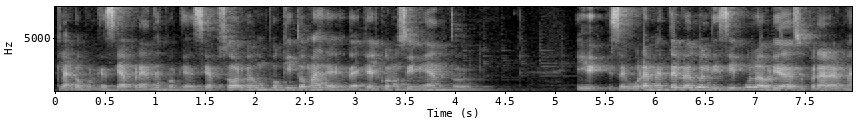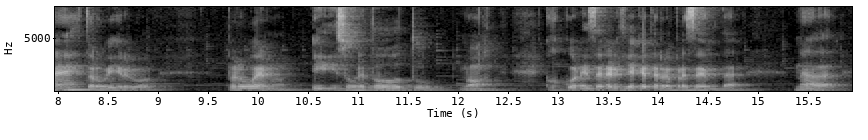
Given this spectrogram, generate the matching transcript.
Claro, porque si aprendes, porque si absorbes un poquito más de, aquel conocimiento. Y seguramente luego el discípulo habría de superar al maestro, Virgo. Pero bueno, y, sobre todo tú, ¿no? Con, esa energía que te representa. Nada.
